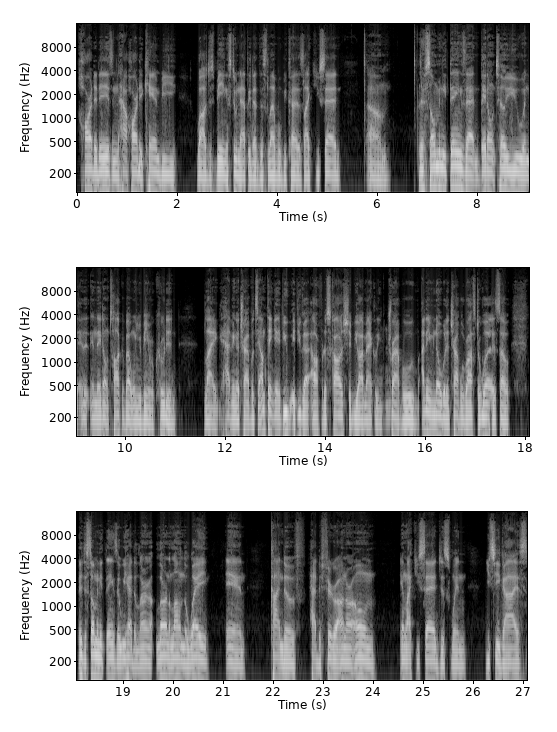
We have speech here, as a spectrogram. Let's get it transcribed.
hard it is and how hard it can be while just being a student athlete at this level because like you said um, there's so many things that they don't tell you and and they don't talk about when you're being recruited. Like having a travel team i'm thinking if you if you got offered a scholarship you automatically Mhm. travel. I didn't even know what a travel roster was. So there's just so many things that we had to learn learn along the way and kind of had to figure out on our own. And like you said just when you see guys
